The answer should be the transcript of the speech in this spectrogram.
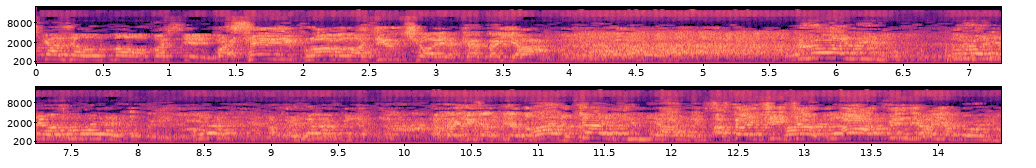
Сказал, он плавал в бассейне. В бассейне плавал один человек, это я. Рони! Рони, я вас умоляю. Отойдите от меня. Отойдите от меня. Отдайте мне. Отойдите от меня, я говорю.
